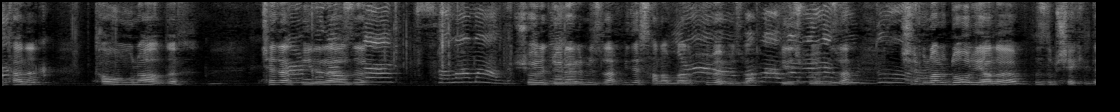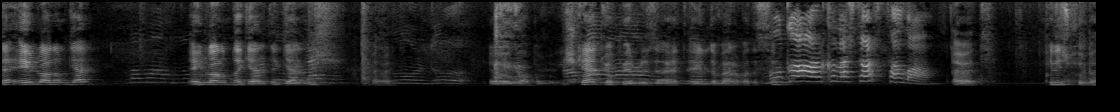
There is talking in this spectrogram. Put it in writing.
zita'nın tavuğunu aldık. Cheddar peyniri aldık. Şöyle dönerimiz var. Bir de salamlar, pümemiz var. Pirinç pümemiz var. Şimdi bunları doğrayalım hızlı bir şekilde. Eylül Hanım gel. Eylül Hanım da geldi, gelmiş. Evet. vurdu. Evet bak, şikayet yok birbirinize. Evet, Eylül de merhaba desin. Bu da arkadaşlar salam. Evet. Pirinç füme.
